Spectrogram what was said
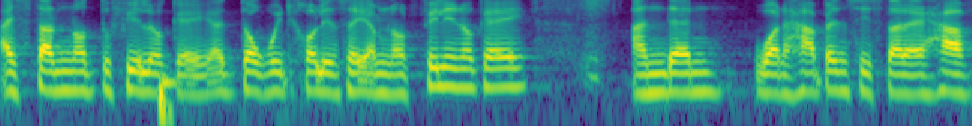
I started not to feel okay. I talk with Holly and say, I'm not feeling okay. And then what happens is that I have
